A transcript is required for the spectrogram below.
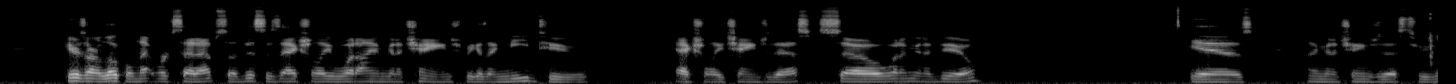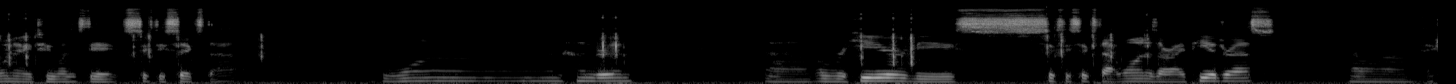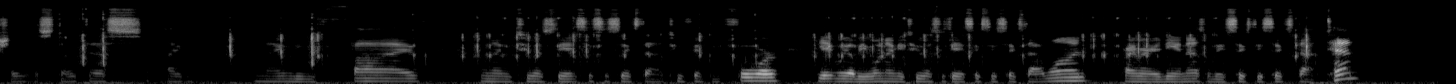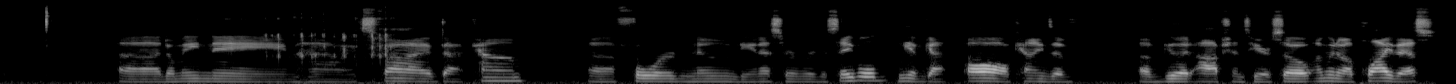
Here's our local network setup. So this is actually what I am going to change because I need to actually change this. So what I'm going to do is I'm going to change this to 192.168.66.100. Uh, over here, the 66.1 is our IP address. Um, actually, we'll start this like 95, 192.168.66.254. Gateway will be 192.168.66.1. Primary DNS will be 66.10. Uh, domain name howex5.com. Uh, forward known DNS server disabled. We have got all kinds of, of good options here. So I'm going to apply this.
